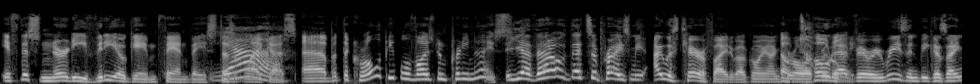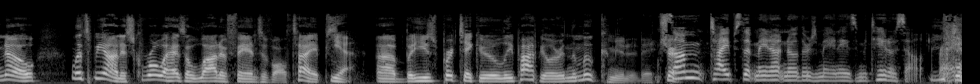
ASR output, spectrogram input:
if this nerdy video game fan base doesn't Yeah. like us? Uh, but the Carolla people have always been pretty nice. Yeah, that oh, that surprised me. I was terrified about going on Oh, Carolla for that very reason because I know, let's be honest, Carolla has a lot of fans of all types. Yeah. Uh, but he's particularly popular in the Mook community. Sure. Some types that may not know there's mayonnaise and potato salad. Right? For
